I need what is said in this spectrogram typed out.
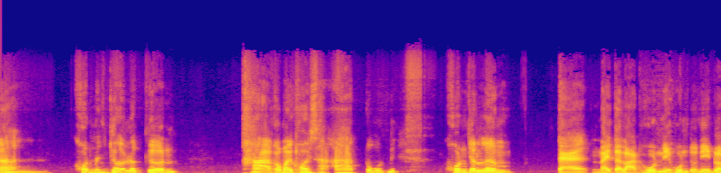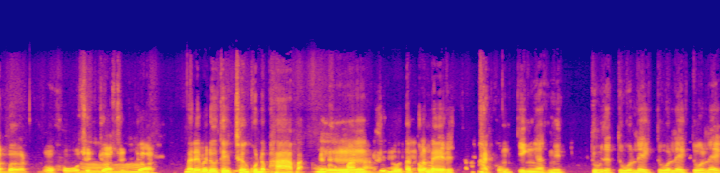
นะอืมคนมันเยอะเหลือเกินผ้าก็ไม่ค่อยสะอาดตู้นนี่คนจะเริ่ม แต่ในตลาดหุ้นนี่หุ้นตัวนี้ระเบิด โอ้โหสุดยอดอ๋อสุดยอดไม่ได้ไปดูที่เชิงคุณภาพอะของมันอะคือดูแต่ตัวเลขมันไม่ได้สัมผัสของจริงอะมี ดูแต่ตัวเลขตัวเลขตัวเลข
